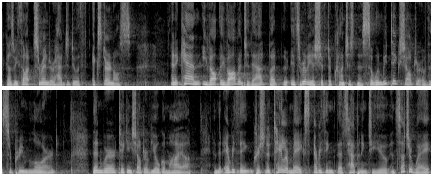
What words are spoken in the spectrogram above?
Because we thought surrender had to do with externals. And it can evol- evolve into that, but it's really a shift of consciousness. So when we take shelter of the Supreme Lord, then we're taking shelter of Yoga Maya. And that everything, Krishna tailor makes everything that's happening to you in such a way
